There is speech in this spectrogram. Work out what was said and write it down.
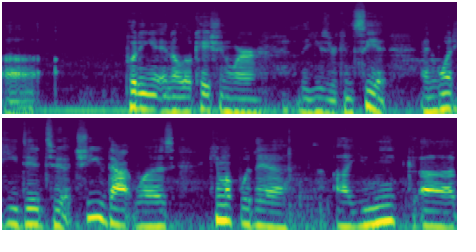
uh, putting it in a location where the user can see it. And what he did to achieve that was came up with a, a unique uh,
